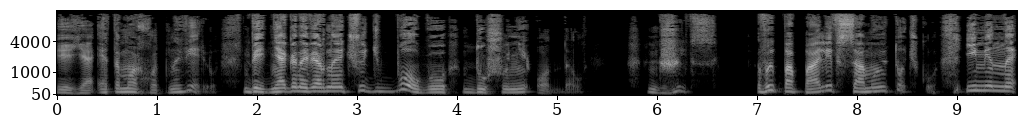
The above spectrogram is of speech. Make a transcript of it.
и я этому охотно верю. Бедняга, наверное, чуть Богу душу не отдал. Дживс, вы попали в самую точку. Именно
